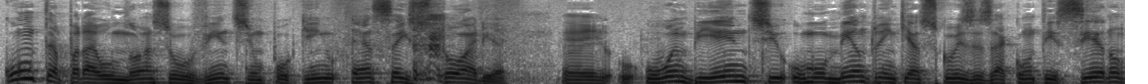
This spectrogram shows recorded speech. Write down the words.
Conta para o nosso ouvinte um pouquinho essa história. É, o, ambiente, o momento em que as coisas aconteceram,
